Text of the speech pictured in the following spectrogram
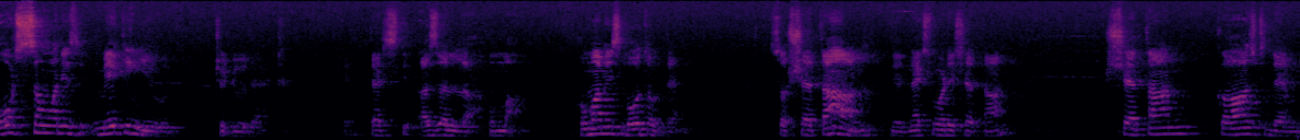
or someone is making you to do that. Okay? That's the azallah, huma. Huma means both of them. So shaitan, the next word is shaitan. Shaitan caused them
